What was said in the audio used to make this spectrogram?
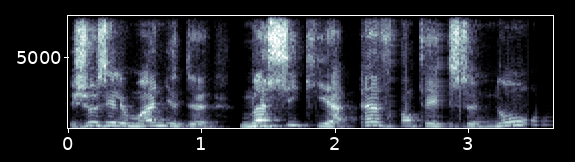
José Lemoigne de Massy qui a inventé ce nom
